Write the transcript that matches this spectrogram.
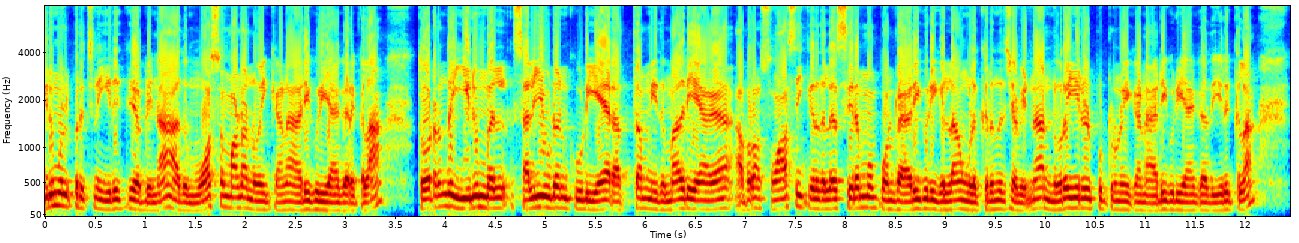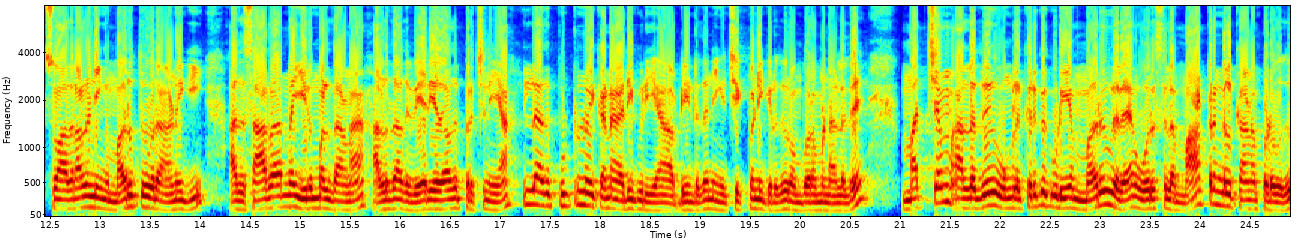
இருமல் பிரச்சனை இருக்கு அப்படின்னா அது மோசமான நோய்க்கான அறிகுறியாக இருக்கலாம். தொடர்ந்து இருமல் சளியுடன் கூடிய ரத்தம் இது மாதிரியாக அப்புறம் சுவாசிக்கிறதுல சிரமம் போன்ற அறிகுறிகள்லாம் உங்களுக்கு இருந்துச்சு அப்படின்னா நுரையீரல் புற்றுநோய்க்கான அறிகுறியாக அது இருக்கலாம். ஸோ அதனால் நீங்க மருத்துவரை அணுகி அது சாதாரண இருமல் தானா? அல்லது அது வேறு ஏதாவது பிரச்சனையா? இல்லை அது புற்றுநோய்க்கான அறிகுறியா? அப்படின்றத நீங்க செக் பண்ணிக்கிறது ரொம்ப ரொம்ப நல்லது. மச்சம் அல்லது உங்களுக்கு இருக்கக்கூடிய மருவில் ஒரு சில மாற்றங்கள் காணப்படுவது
